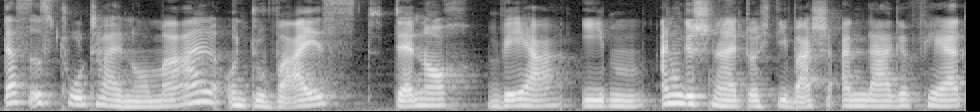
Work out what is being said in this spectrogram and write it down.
das ist total normal und du weißt dennoch, wer eben angeschnallt durch die Waschanlage fährt,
